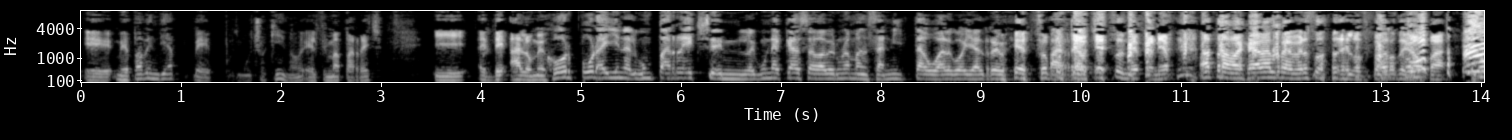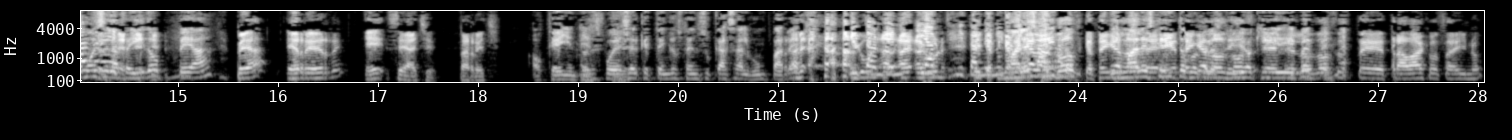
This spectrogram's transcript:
eh, mi papá vendía eh, pues mucho aquí, ¿no? Él firma Parrech. Y eh, de, a lo mejor por ahí en algún Parrech, en alguna casa va a haber una manzanita o algo ahí al reverso, porque a veces me ponía a trabajar al reverso de los cuadros de mi papá. ¿Cómo es el apellido? PA. P-A-R-R-E-C-H, Parrech. Ok, entonces Este- puede ser que tenga usted en su casa algún también- y y también- que y mal escrito. dos, que tenga Y mal los- escrito que tenga porque lo los escribió dos, aquí eh, los dos este, trabajos ahí, ¿no?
